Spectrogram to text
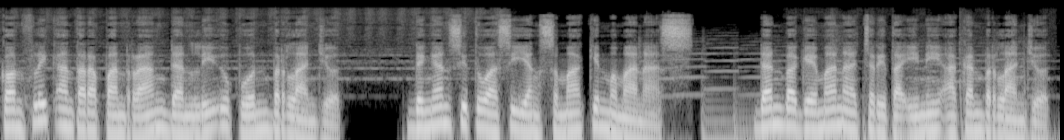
Konflik antara Panrang dan Liu pun berlanjut. Dengan situasi yang semakin memanas. Dan bagaimana cerita ini akan berlanjut?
